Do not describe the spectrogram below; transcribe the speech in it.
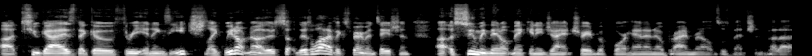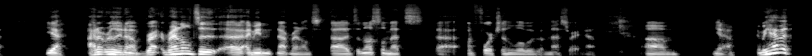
uh, two guys that go three innings each. Like we don't know. There's so, there's a lot of experimentation, uh, assuming they don't make any giant trade beforehand. I know Bryan Reynolds was mentioned, but uh, yeah, I don't really know. Reynolds, is, uh, I mean not Reynolds. Uh, Dinelson Lamet's uh, unfortunately a little bit of a mess right now. Um, you know, and we haven't.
